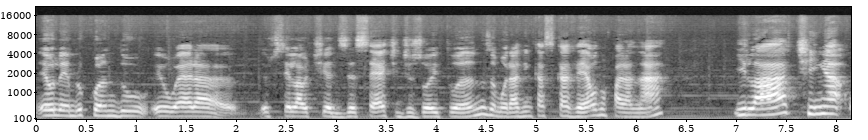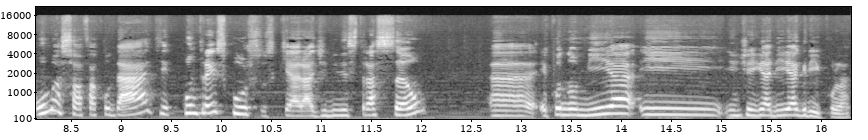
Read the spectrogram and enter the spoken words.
Eu lembro quando eu era, eu sei lá, eu tinha 17, 18 anos, eu morava em Cascavel, no Paraná, e lá tinha uma só faculdade com três cursos, que era administração, uh, economia e engenharia agrícola,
